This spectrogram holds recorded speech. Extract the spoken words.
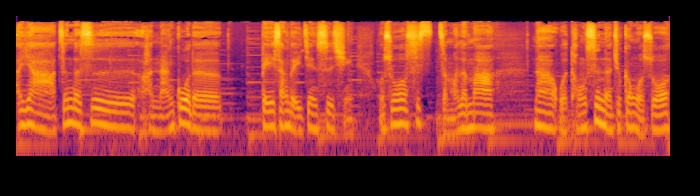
哎呀，真的是很难过的、悲伤的一件事情。”我说：“是怎么了吗？”那我同事呢就跟我说，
